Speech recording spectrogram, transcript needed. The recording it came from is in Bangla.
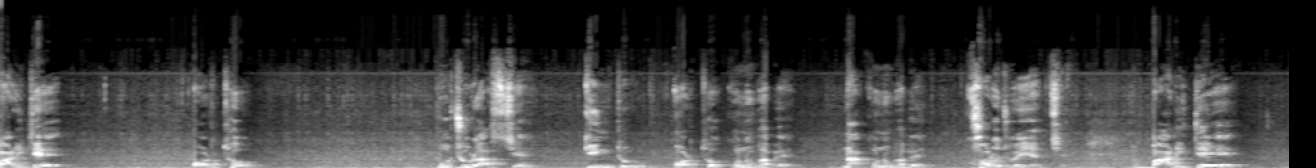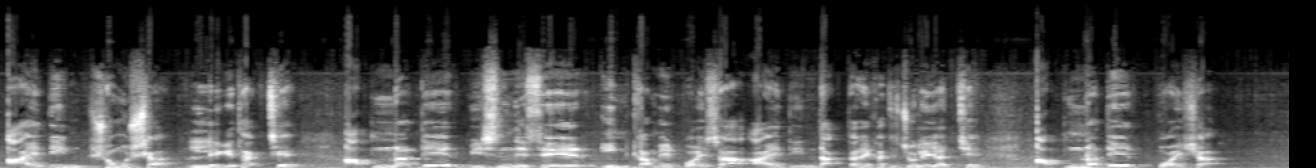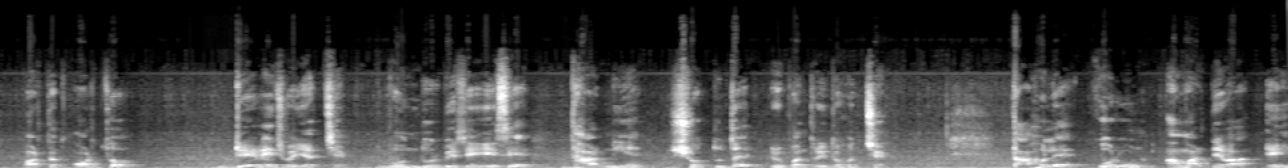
বাড়িতে অর্থ প্রচুর আসছে, কিন্তু অর্থ কোনোভাবে না কোনোভাবে খরচ হয়ে যাচ্ছে। বাড়িতে আয় দিন সমস্যা লেগে থাকছে। আপনাদের বিজনেসের ইনকামের পয়সা আয় দিন ডাক্তারের কাছে চলে যাচ্ছে। আপনাদের পয়সা, অর্থাৎ অর্থ ড্রেনেজ হয়ে যাচ্ছে। বন্ধুর বেশে এসে ধার নিয়ে শত্রুতে রূপান্তরিত হচ্ছে। তাহলে করুন আমার দেওয়া এই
